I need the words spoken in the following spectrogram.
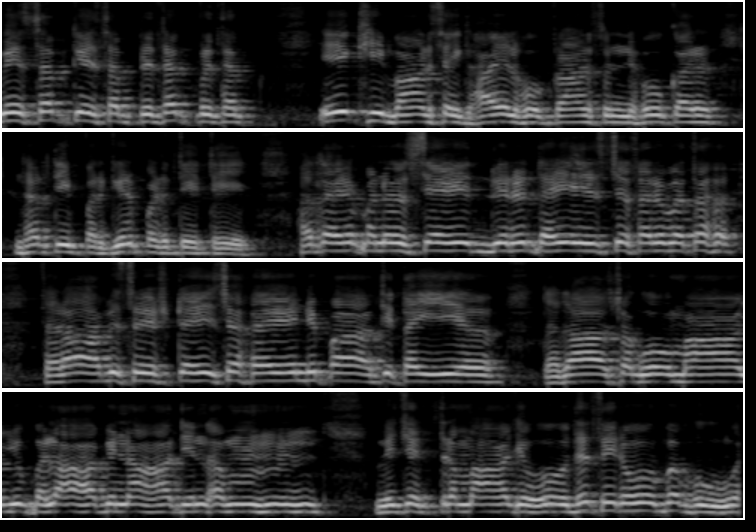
वे सब के सब पृथक पृथक एक ही बाण से घायल हो प्राण शून्य होकर धरती पर गिर पड़ते थे। हत मनुष्य सर्वतः शराबश्रेष्ठ निपाति तदा स्वगोमायुबला बिना दिनम विचित्र मायोध सिरो बभूव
